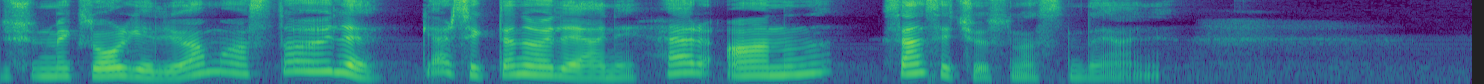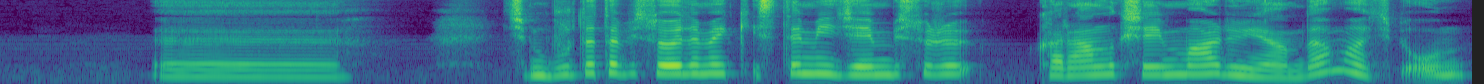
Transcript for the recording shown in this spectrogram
düşünmek zor geliyor ama aslında öyle. Gerçekten öyle yani. Her anını sen seçiyorsun aslında yani. Ee, şimdi burada tabii söylemek istemeyeceğim bir sürü karanlık şeyim var dünyamda ama hiçbir- on,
